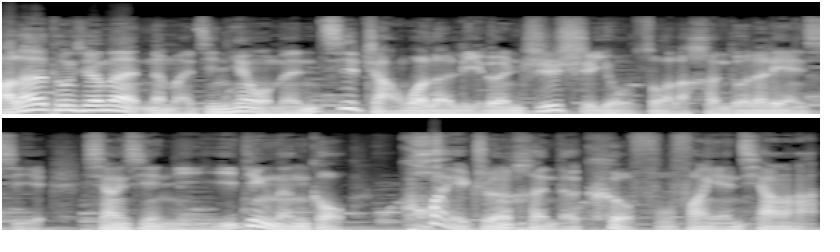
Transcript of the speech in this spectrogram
好了，同学们，那么今天我们既掌握了理论知识，又做了很多的练习，相信你一定能够快、准、狠地克服方言腔啊！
